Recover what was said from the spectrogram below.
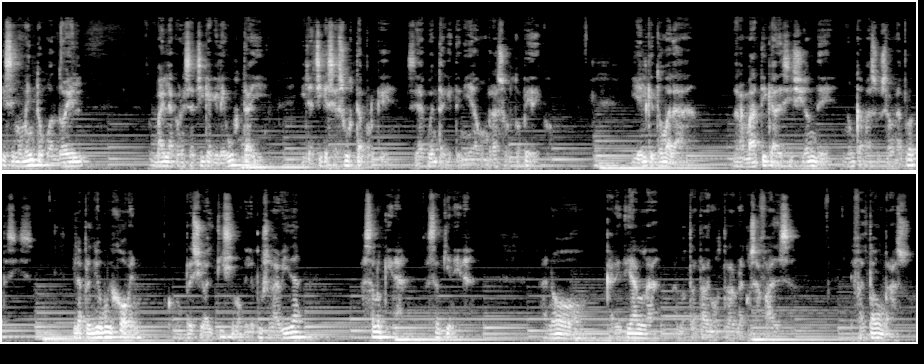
ese momento cuando él baila con esa chica que le gusta y, y la chica se asusta porque se da cuenta que tenía un brazo ortopédico. Y él que toma la dramática decisión de nunca más usar una prótesis. Él aprendió muy joven, precio altísimo que le puso la vida, a ser lo que era, a ser quien era, a no caretearla, a no tratar de mostrar una cosa falsa. Le faltaba un brazo.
